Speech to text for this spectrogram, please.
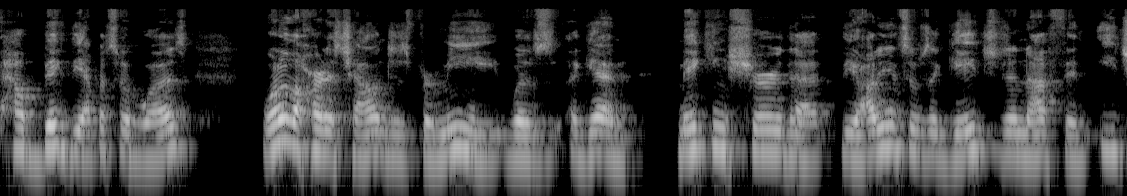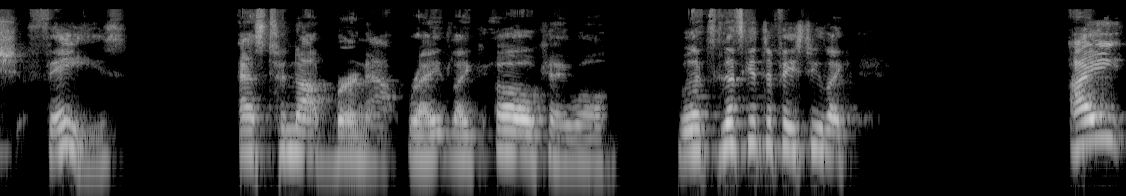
how big the episode was one of the hardest challenges for me was again making sure that the audience was engaged enough in each phase as to not burn out right? Like oh okay well let's let's get to phase two. Like i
